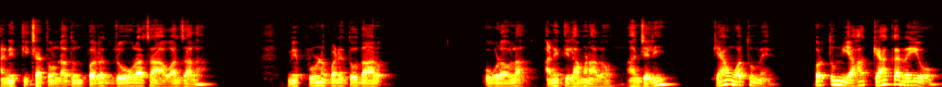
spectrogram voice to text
आणि तिच्या तोंडातून परत जोराचा आवाज झाला. मी पूर्णपणे तो दार उघडवला आणि तिला म्हणालो अंजली क्या हुआ तुम्हें? और तुम यहाँ क्या कर रही हो?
